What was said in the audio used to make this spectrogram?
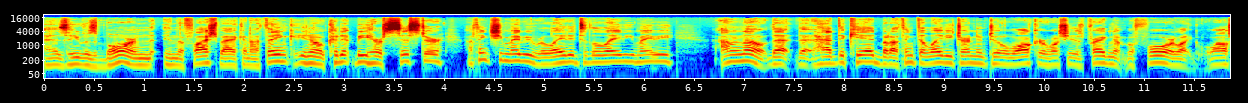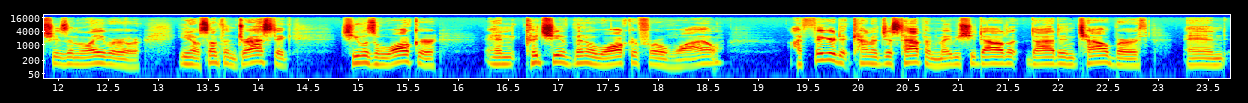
as he was born in the flashback. And I think, you know, could it be her sister? I think she may be related to the lady, maybe. I don't know that that had the kid, but I think the lady turned into a walker while she was pregnant before, like while she's in labor or you know something drastic. She was a walker, and could she have been a walker for a while? I figured it kind of just happened. Maybe she died died in childbirth and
